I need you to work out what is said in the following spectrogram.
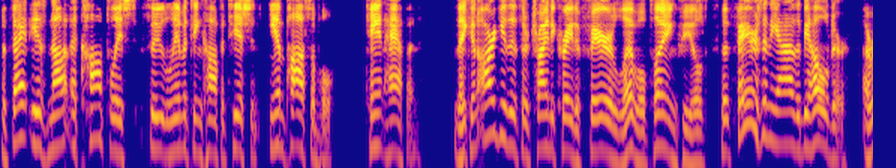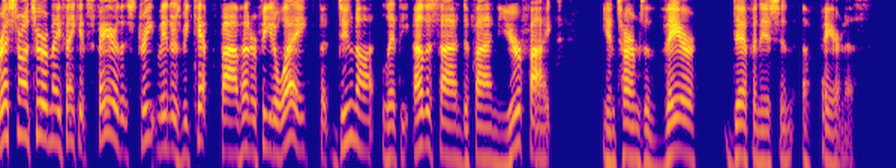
but that is not accomplished through limiting competition. Impossible. Can't happen. They can argue that they're trying to create a fair, level playing field, but fair is in the eye of the beholder. A restaurateur may think it's fair that street vendors be kept 500 feet away, but do not let the other side define your fight in terms of their definition of fairness.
